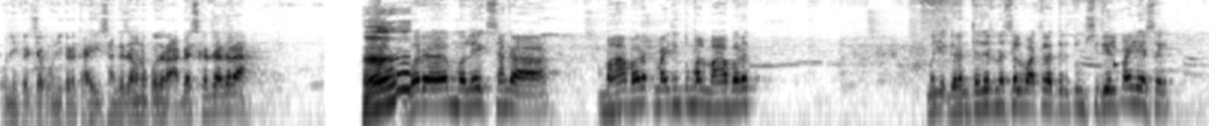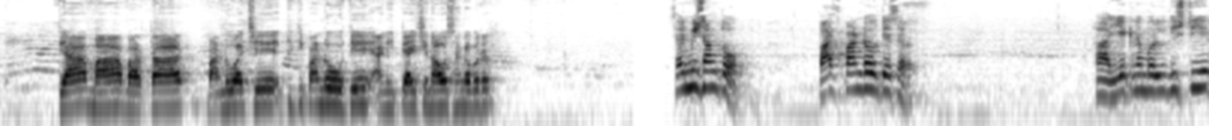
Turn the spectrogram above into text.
कोणीकडच्या कोणीकडे काही सांग जाऊ नको जरा अभ्यास कर जा जरा. बरं मला एक सांगा महाभारत माहिती ना तुम्हाला महाभारत? म्हणजे ग्रंथ जर नसेल वाचला तरी तुम्ही सिरियल पाहिली असेल. त्या महाभारतात पांडवाचे किती पांडव होते आणि त्याचे नाव सांगा बरं. सर मी सांगतो. पाच पांडव होते सर. एक नंबर युधिष्ठिर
